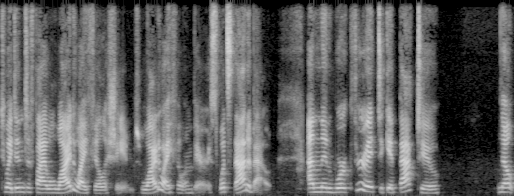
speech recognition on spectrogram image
to identify well why do i feel ashamed why do i feel embarrassed what's that about and then work through it to get back to nope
